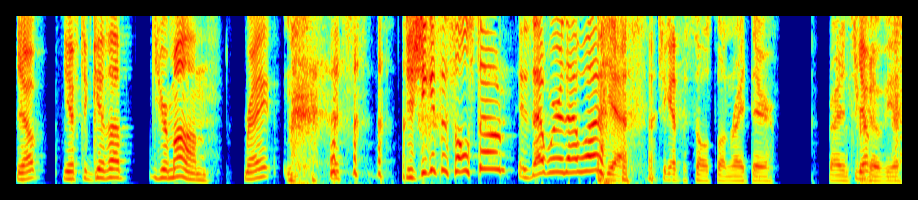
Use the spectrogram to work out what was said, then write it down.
Yep, you have to give up your mom, right? That's. Did she get the soul stone? Is that where that was? yeah, she got the soul stone right there, right in Sokovia.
